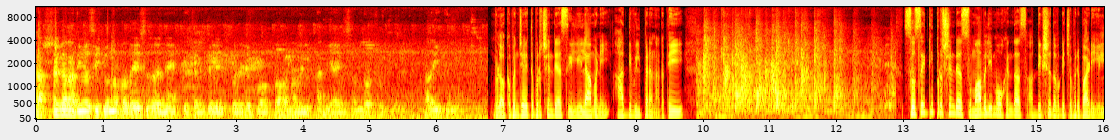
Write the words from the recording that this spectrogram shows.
കർഷകർ അധിവസിക്കുന്ന പ്രദേശത്ത് തന്നെ ഇത്തരത്തിൽ ഒരു ഡിപ്പോ തുറന്നതിൽ അതിയായ സന്തോഷം അറിയിക്കുന്നു. Block panchayat president C Leelamani ആദ്യ വിൽപ്പന നടത്തി. സൊസൈറ്റി പ്രസിഡന്റ് സുമാവലി മോഹൻദാസ് അധ്യക്ഷത വഹിച്ച പരിപാടിയിൽ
